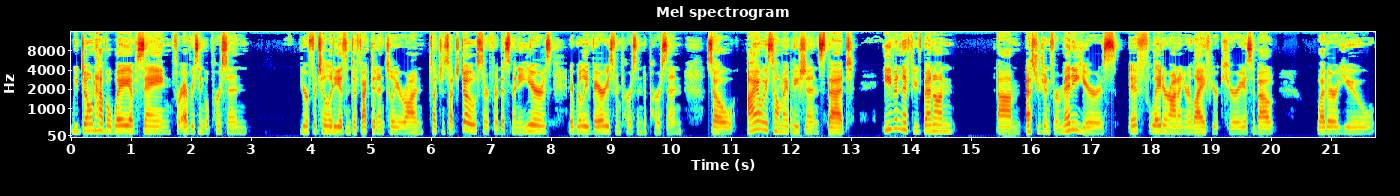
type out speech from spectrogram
we don't have a way of saying for every single person your fertility isn't affected until you're on such and such dose or for this many years. It really varies from person to person. So I always tell my patients that even if you've been on um, estrogen for many years, if later on in your life you're curious about whether you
